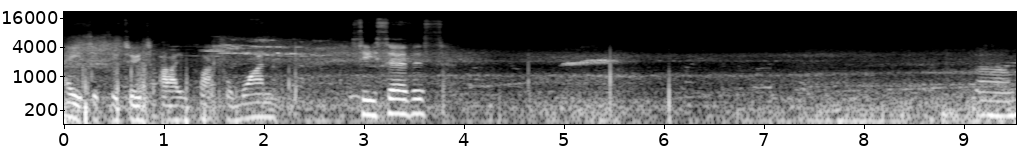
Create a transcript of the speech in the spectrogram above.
A62 to departing platform 1. C service. Um,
